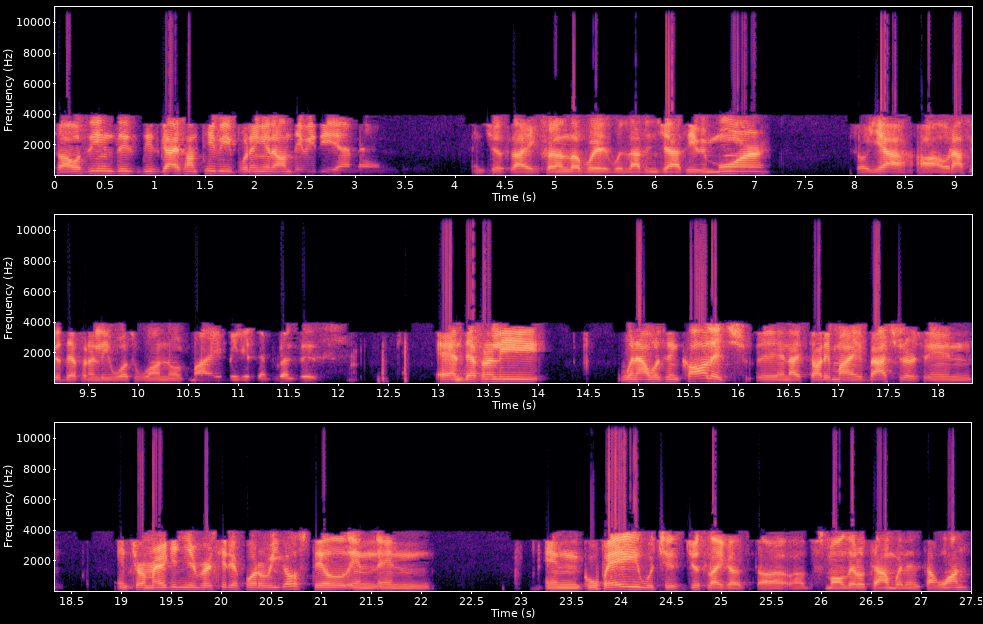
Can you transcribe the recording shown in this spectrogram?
So I was seeing these, these guys on TV, putting it on DVD, and and and just like fell in love with with Latin jazz even more. So yeah, uh, Horacio definitely was one of my biggest influences, and definitely when I was in college and I started my bachelor's in Inter-American University of Puerto Rico, still in in in Cupey, which is just like a, a, a small little town within San Juan.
